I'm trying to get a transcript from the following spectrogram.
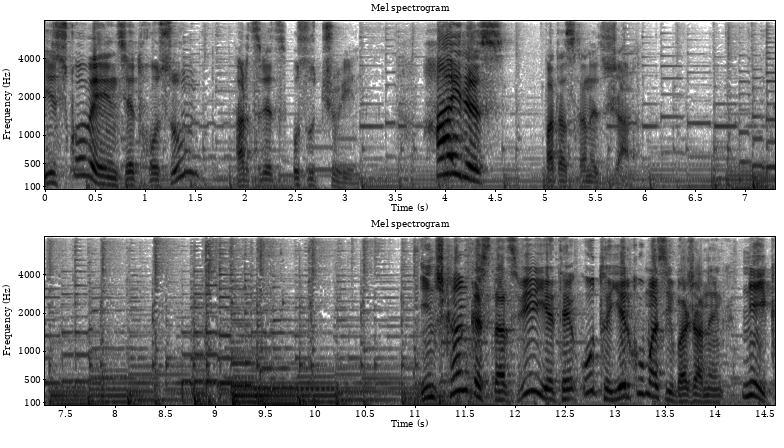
Իսկ ով է ինձ հետ խոսում, հարցրեց ուսուցչուհին։ Հայրս, պատասխանեց Ժանը։ Ինչքան կստացվի, եթե 8-ը երկու մասի բաժանենք։ Նիկ,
